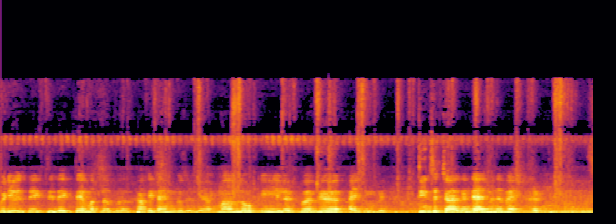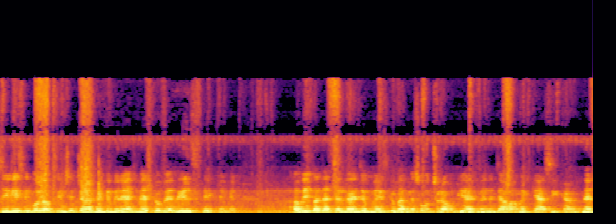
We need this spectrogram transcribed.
वीडियोस देखते देखते मतलब काफ़ी टाइम गुजर गया। मान लो कि लगभग आई थिंक तीन से चार घंटे आज मैंने वेस्ट कर सीरियसली बोला तीन से चार घंटे मेरे आज वेस्ट हो गए रील्स देखने में। अभी पता चल रहा है, जब मैं इसके बाद में सोच रहा हूँ कि आज मैंने जावा में क्या सीखा देन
